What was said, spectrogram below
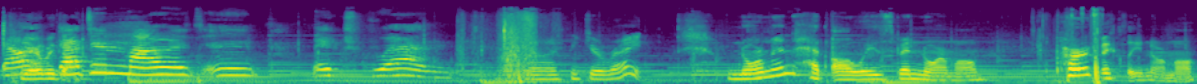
That, Here we go. That's in Maya makes friends. No, I think you're right. Norman had always been normal, perfectly normal,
